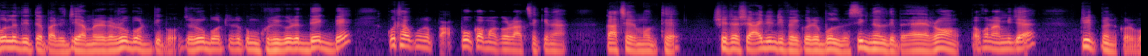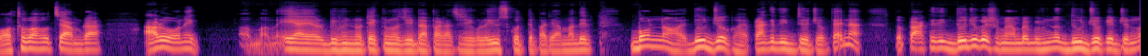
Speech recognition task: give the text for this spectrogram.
বলে দিতে পারি যে আমরা একটা রোবট দিব। যে রোবট এরকম ঘুরে ঘুরে দেখবে কোথাও কোনো পোকামাকড় আছে কিনা গাছের মধ্যে। সেটা সে আইডেন্টিফাই করে বলবে সিগন্যাল দিবে হ্যাঁ রং তখন আমি যা ট্রিটমেন্ট করব। অথবা হচ্ছে আমরা আরও অনেক এআই এর বিভিন্ন টেকনোলজির ব্যাপার আছে সেগুলো ইউজ করতে পারি। আমাদের বন্যা হয়, দুর্যোগ হয়, প্রাকৃতিক দুর্যোগ, তাই না? তো প্রাকৃতিক দুর্যোগের সময় আমরা বিভিন্ন দুর্যোগের জন্য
